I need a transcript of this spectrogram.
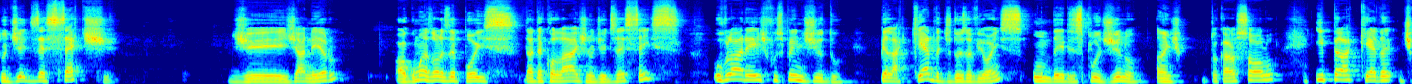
do dia 17 de janeiro, algumas horas depois da decolagem no dia 16, o vilarejo foi surpreendido pela queda de dois aviões, um deles explodindo antes de tocar o solo, e pela queda de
